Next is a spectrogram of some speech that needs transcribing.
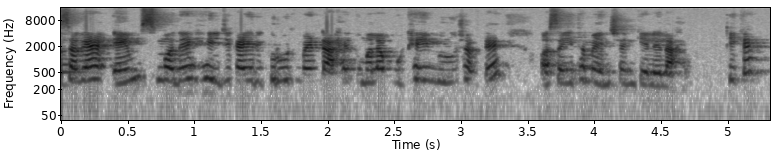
सगळ्या एम्समध्ये जे जी काही रिक्रुटमेंट आहे तुम्हाला कुठेही मिळू शकते असं इथं मेन्शन केलेलं आहे. ठीक आहे?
